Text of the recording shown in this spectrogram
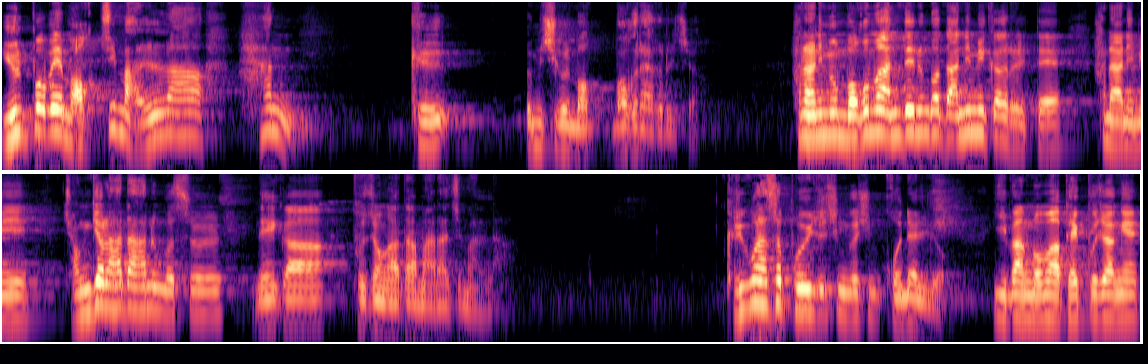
율법에 먹지 말라 한 그 음식을 먹, 먹으라 그러죠. 하나님은 먹으면 안 되는 것 아닙니까? 그럴 때 하나님이 정결하다 하는 것을 내가 부정하다 말하지 말라. 그리고 나서 보여주신 것이 고넬료. 이방 로마 백부장의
